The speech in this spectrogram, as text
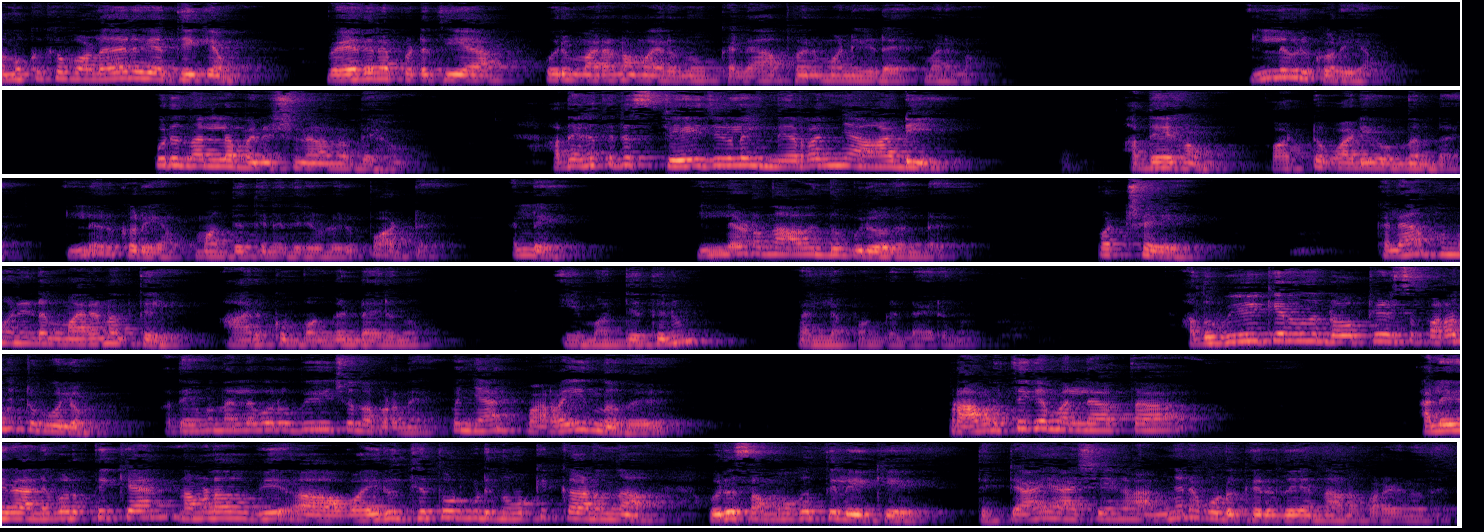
നമുക്കൊക്കെ വളരെയധികം വേദനപ്പെടുത്തിയ ഒരു മരണമായിരുന്നു കലാഭവൻ മണിയുടെ മരണം. എല്ലാവർക്കും അറിയാം. ഒരു നല്ല മനുഷ്യനാണ് അദ്ദേഹം. അദ്ദേഹത്തിന്റെ സ്റ്റേജുകളിൽ നിറഞ്ഞാടി അദ്ദേഹം പാട്ടുപാടി ഒന്നുണ്ട്. എല്ലാവർക്കും അറിയാം മദ്യത്തിനെതിരെയുള്ള ഒരു പാട്ട് അല്ലേ? എല്ലാവരുടെ നാവിൻ തുമ്പിലും അതുണ്ട്. പക്ഷേ കലാഭമണിയുടെ മരണത്തിൽ ആർക്കും പങ്കുണ്ടായിരുന്നു. ഈ മദ്യത്തിനും നല്ല പങ്കുണ്ടായിരുന്നു. അത് ഉപയോഗിക്കരുതെന്ന് ഡോക്ടേഴ്സ് പറഞ്ഞിട്ട് പോലും അദ്ദേഹം നല്ലപോലെ ഉപയോഗിച്ചു എന്നാണ് പറഞ്ഞത് അപ്പം ഞാൻ പറയുന്നത് പ്രാവർത്തികമല്ലാത്ത അല്ലെങ്കിൽ അനുവർത്തിക്കാൻ നമ്മൾ വൈരുദ്ധ്യത്തോടു കൂടി നോക്കിക്കാണുന്ന ഒരു സമൂഹത്തിലേക്ക് തെറ്റായ ആശയങ്ങൾ അങ്ങനെ കൊടുക്കരുത് എന്നാണ് പറയുന്നത്.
